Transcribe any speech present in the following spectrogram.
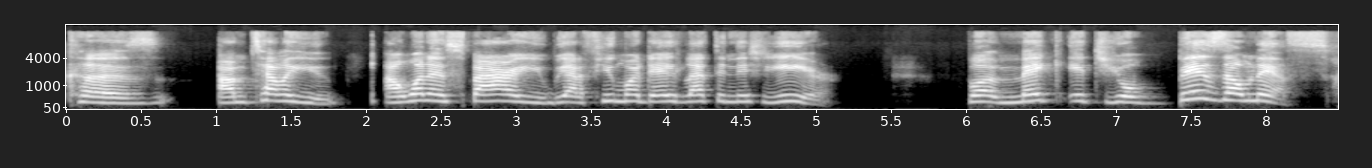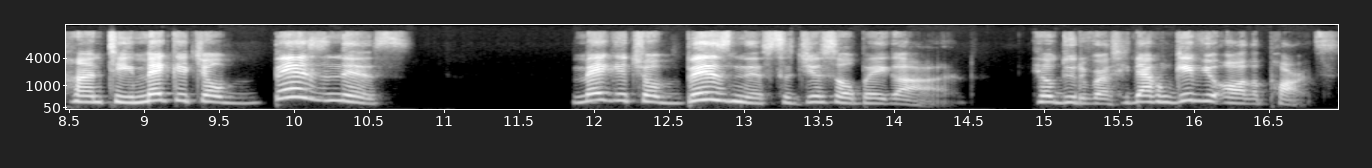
Cause I'm telling you, I want to inspire you. We got a few more days left in this year. But make it your business, hunty. Make it your business. Make it your business to just obey God. He'll do the rest. He's not gonna give you all the parts.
